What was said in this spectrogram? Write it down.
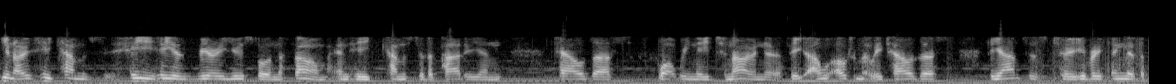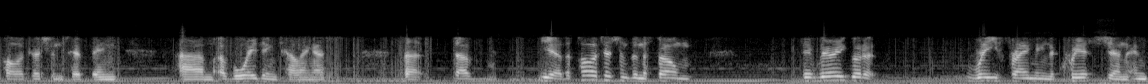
you know, he comes, he, he is very useful in the film and he comes to the party and tells us what we need to know and ultimately tells us the answers to everything that the politicians have been um, avoiding telling us. But, yeah, the politicians in the film, they're very good at reframing the question and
